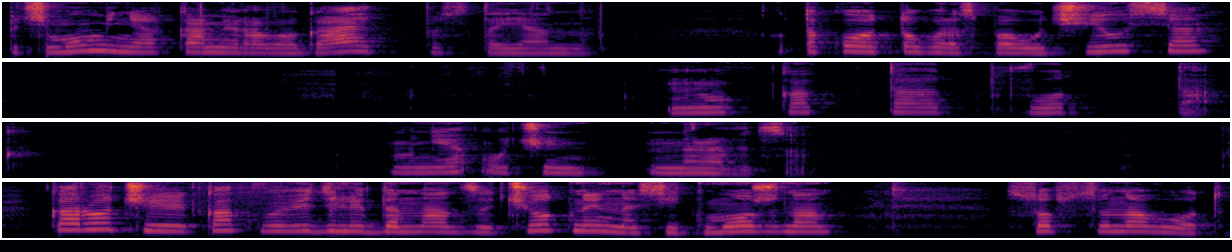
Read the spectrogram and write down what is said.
Почему у меня камера лагает постоянно? Вот такой вот образ получился. Ну, как-то вот так мне очень нравится. Короче, как вы видели, донат зачетный, носить можно. Собственно, вот.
